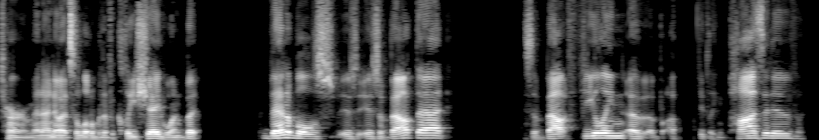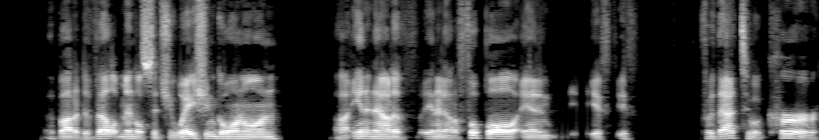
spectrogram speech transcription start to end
term. And I know it's a little bit of a cliched one, but Venables is, is about that. It's about feeling uh, uh, feeling positive about a developmental situation going on uh, in and out of in and out of football. And if if for that to occur,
